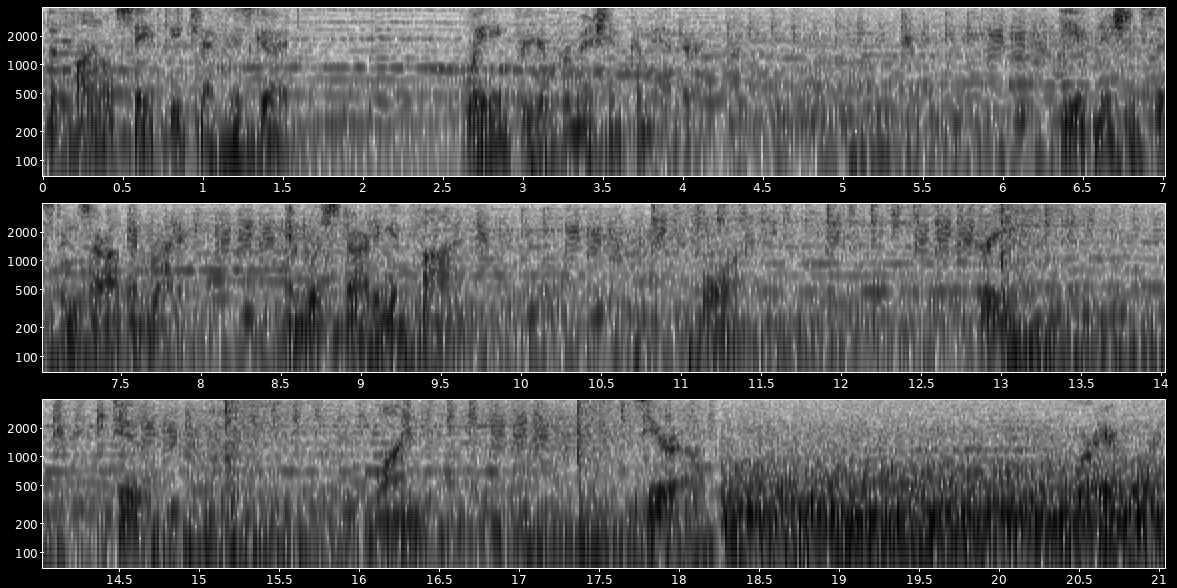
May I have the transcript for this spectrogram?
The final safety check is good. Waiting for your permission, Commander. The ignition systems are up and running. And we're starting in 5, 4, 3, 2, 1, 0. We're airborne.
